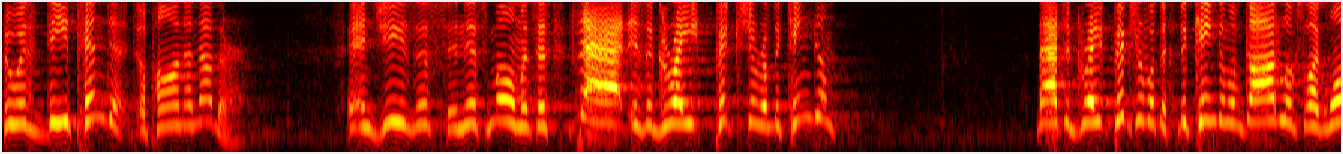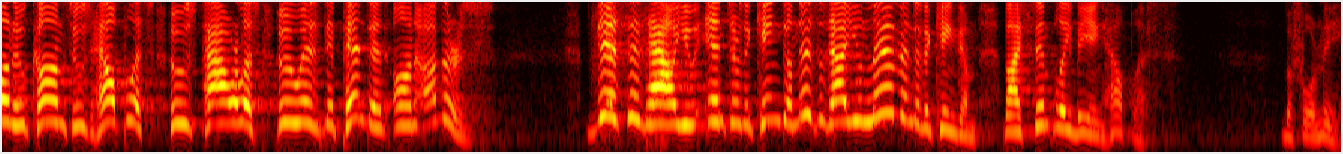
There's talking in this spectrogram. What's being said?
who is dependent upon another. And Jesus, in this moment, says, That is a great picture of the kingdom. That's a great picture of what the, the kingdom of God looks like one who comes, who's helpless, who's powerless, who is dependent on others. This is how you enter the kingdom. This is how you live into the kingdom by simply being helpless before me.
